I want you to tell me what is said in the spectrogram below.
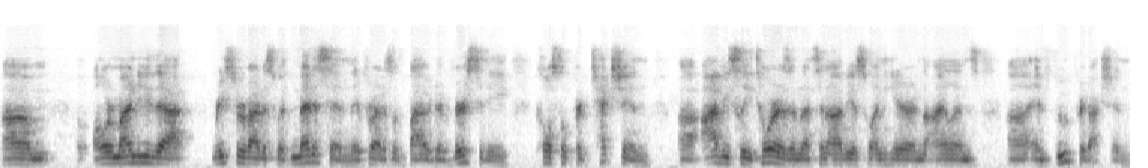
Um, I'll remind you that reefs provide us with medicine. They provide us with biodiversity, coastal protection, uh, obviously tourism. That's an obvious one here in the islands, uh, and food production.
